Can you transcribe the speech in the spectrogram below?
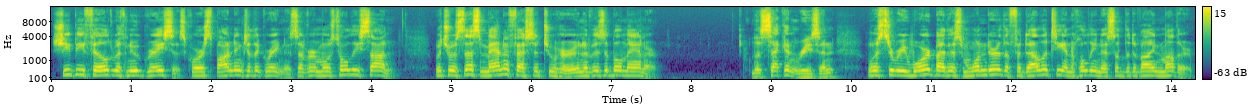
she be filled with new graces corresponding to the greatness of her most holy Son, which was thus manifested to her in a visible manner. The second reason was to reward by this wonder the fidelity and holiness of the Divine Mother.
